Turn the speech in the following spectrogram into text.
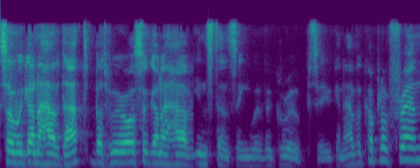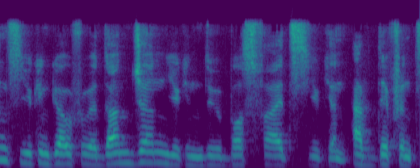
So we're going to have that, but we're also going to have instancing with a group. So you can have a couple of friends, you can go through a dungeon, you can do boss fights, you can have different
